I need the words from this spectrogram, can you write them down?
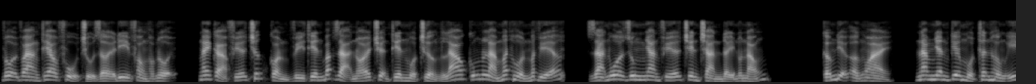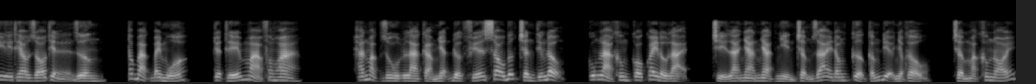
vội vàng theo phủ chủ rời đi phòng học nội, ngay cả phía trước còn vì thiên bắc giả nói chuyện thiên một trưởng lão cũng là mất hồn mất vía, già nua dung nhan phía trên tràn đầy nôn nóng. Cấm địa ở ngoài, nam nhân kia một thân hồng y đi theo gió thiện dương, tóc bạc bay múa, tuyệt thế mà phong hoa. Hắn mặc dù là cảm nhận được phía sau bước chân tiếng động, cũng là không có quay đầu lại, chỉ là nhàn nhạt nhìn chậm rãi đóng cửa cấm địa nhập khẩu, trầm mặc không nói.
